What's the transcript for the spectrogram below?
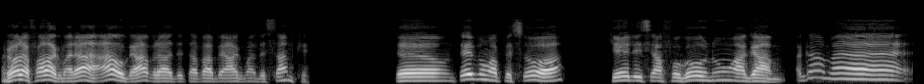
Agora fala Gmará, ah, o Gavra estava agma de Samke. Então, teve uma pessoa que ele se afogou num Agam. Agam é,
